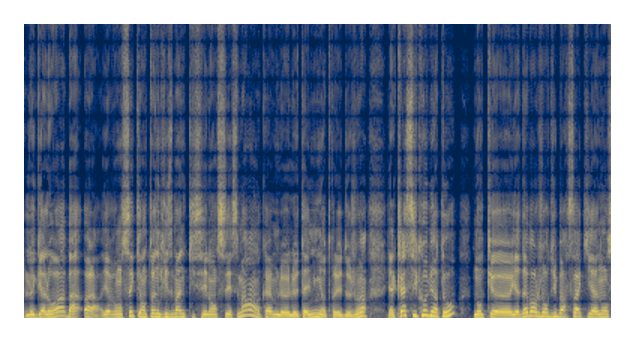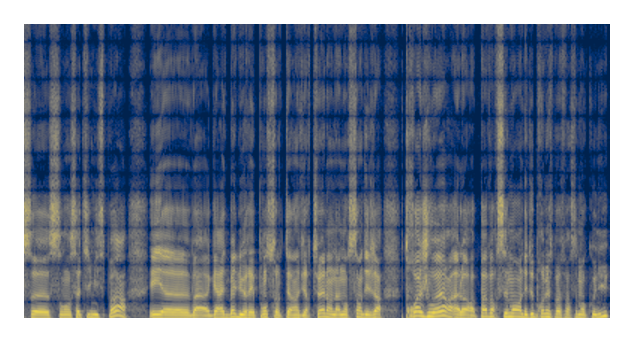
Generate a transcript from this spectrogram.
le Gallois. Bah voilà, il y a- on sait qu'il y a Antoine Griezmann qui s'est lancé. C'est marrant quand même le, le timing entre les deux joueurs. Il y a le Classico bientôt, donc euh, il y a d'abord le joueur du Barça qui annonce euh, son, sa team e-sport, et euh, bah, Gareth Bale lui répond sur le terrain virtuel en annonçant déjà trois joueurs. Alors, pas forcément, les deux premiers sont pas forcément connus.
